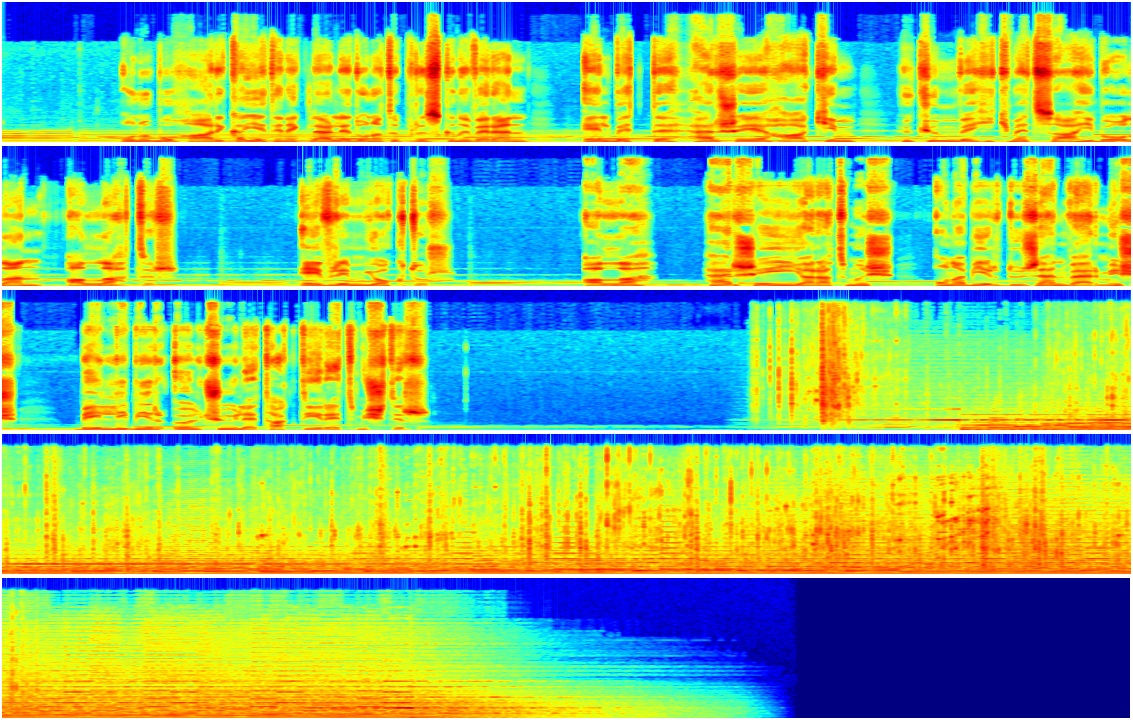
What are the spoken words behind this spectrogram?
Onu bu harika yeteneklerle donatıp rızkını veren, elbette her şeye hakim, hüküm ve hikmet sahibi olan Allah'tır. Evrim yoktur. Allah her şeyi yaratmış, ona bir düzen vermiş, belli bir ölçüyle takdir etmiştir.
